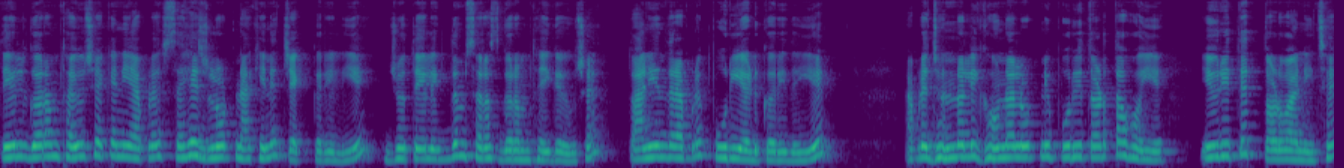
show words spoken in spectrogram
તેલ ગરમ થયું છે કે નહીં આપણે સહેજ લોટ નાખીને ચેક કરી લઈએ. જો તેલ એકદમ સરસ ગરમ થઈ ગયું છે, તો આની અંદર આપણે પૂરી એડ કરી દઈએ. આપણે જનરલી ઘઉંના લોટની પૂરી તળતા હોઈએ, એવી રીતે જ તળવાની છે.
